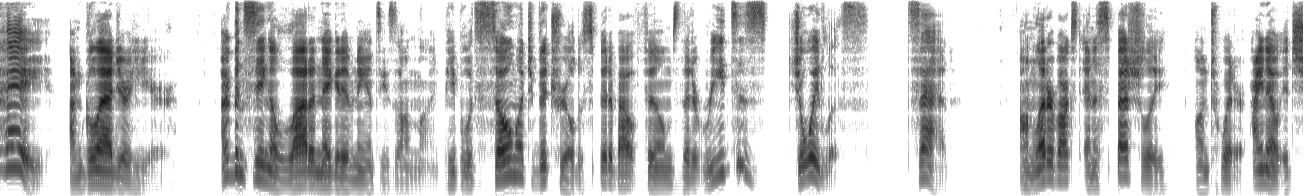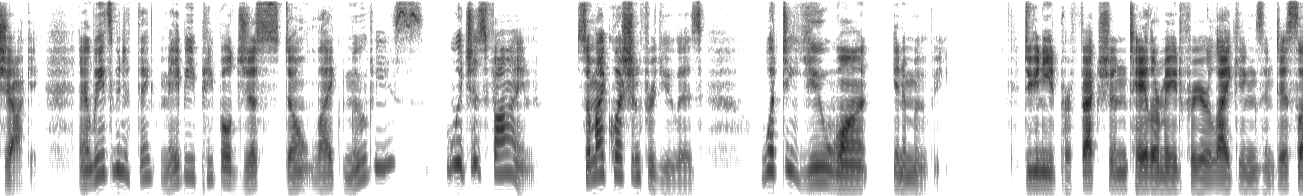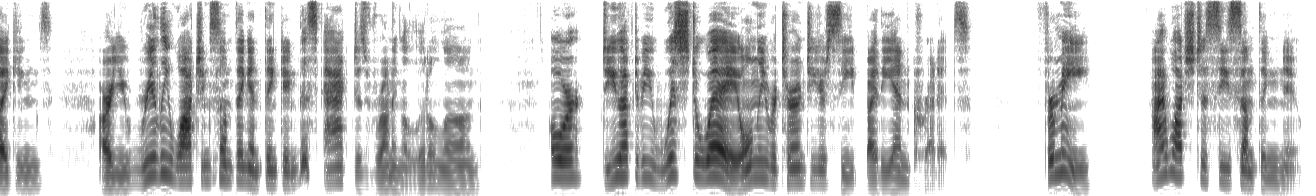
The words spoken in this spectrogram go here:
hey, I'm glad you're here. I've been seeing a lot of negative Nancy's online. People with so much vitriol to spit about films that it reads as joyless. sad. On Letterboxd and especially on Twitter. I know, it's shocking. And it leads me to think maybe people just don't like movies? Which is fine. So, my question for you is what do you want in a movie? Do you need perfection, tailor made for your likings and dislikings? Are you really watching something and thinking this act is running a little long? Or do you have to be whisked away, only return to your seat by the end credits? For me, I watch to see something new.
